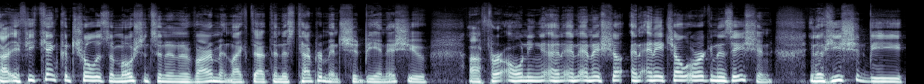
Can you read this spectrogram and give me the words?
Uh, if he can't control his emotions in an environment like that, then his temperament should be an issue uh, for owning an, an, NHL, an NHL organization. You know, he should be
